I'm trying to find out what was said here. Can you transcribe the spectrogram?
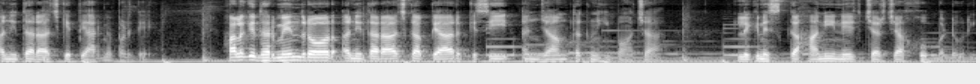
अनिता राज के प्यार में पड़ गए। हालाँकि धर्मेंद्र और अनिता राज का प्यार किसी अंजाम तक नहीं पहुँचा, लेकिन इस कहानी ने चर्चा खूब बटोरी।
